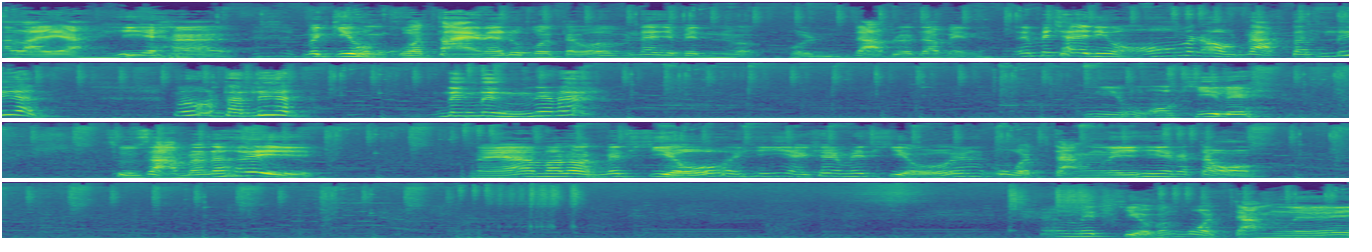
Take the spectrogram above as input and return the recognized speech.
อะไรอะเฮียเมื่อกี้ผมควรตายนะทุกคนแต่ว่าน่าจะเป็นแบบผลดับลดดาเมจนเอ้ยไม่ใช่ดิอ๋อมันออกดับตัดเลือดมันออกตัดเลือดหนึ่งหนึ่งเนี่ยนะ นี่ผมออกคีเลยศูนย์สามแล้วนะเฮ้ยไหนอะมาหลอดเม็ดเขียวเฮียแค่เม็ดเขียวยังอวดจังเลยเฮียกระจอกแม่งเม็ดเขียวมันอวดจังเลย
